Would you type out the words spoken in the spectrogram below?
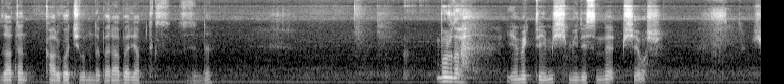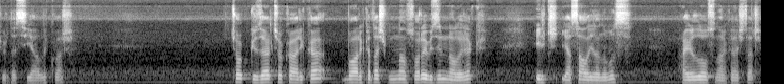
Zaten kargo açılımını da beraber yaptık sizinle. Burada yemekteymiş midesinde bir şey var. Şurada siyahlık var. Çok güzel, çok harika. Bu arkadaş bundan sonra bizimle olacak. İlk yasal yılanımız. Hayırlı olsun arkadaşlar.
